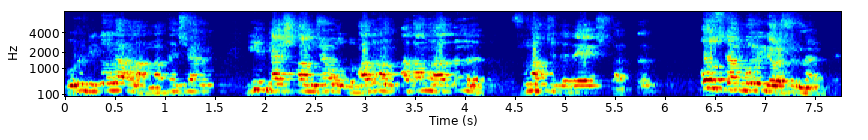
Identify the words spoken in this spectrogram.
Bunu videolarla anlatacağım. Bir yaşlı amca oldum. Adam, adamın adını sumakçı dedeye çıkarttım. O sembolü görsünler diye.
